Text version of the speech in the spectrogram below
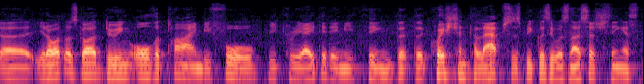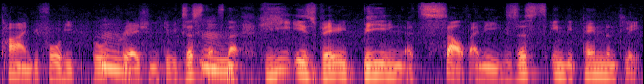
uh, you know, what was God doing all the time before He created anything? The, the question collapses because there was no such thing as time before He brought creation into existence. No, He is very being itself, and He exists independently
